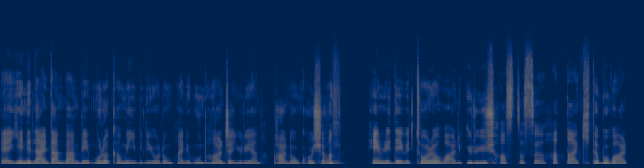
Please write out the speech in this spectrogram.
E, yenilerden ben bir Murakami'yi biliyorum. Hani hunharca yürüyen, pardon koşan. Henry David Thoreau var, yürüyüş hastası. Hatta kitabı var,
